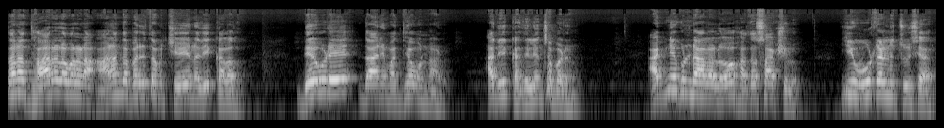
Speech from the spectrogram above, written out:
తన ధారల వలన ఆనందభరితం చేయనది కలదు. దేవుడే దాని మధ్య ఉన్నాడు. అది కదిలించబడును. అగ్నిగుండాలలో హతసాక్షులు ఈ ఊటల్ని చూశారు.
